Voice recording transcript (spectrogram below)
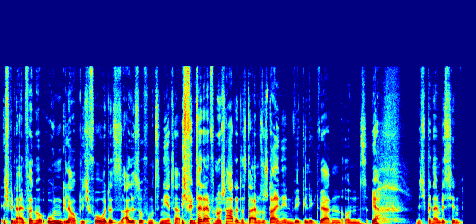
ich bin einfach nur unglaublich froh, dass es alles so funktioniert hat. Ich finde es halt einfach nur schade, dass da einem so Steine in den Weg gelegt werden und ja, ich bin ein bisschen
